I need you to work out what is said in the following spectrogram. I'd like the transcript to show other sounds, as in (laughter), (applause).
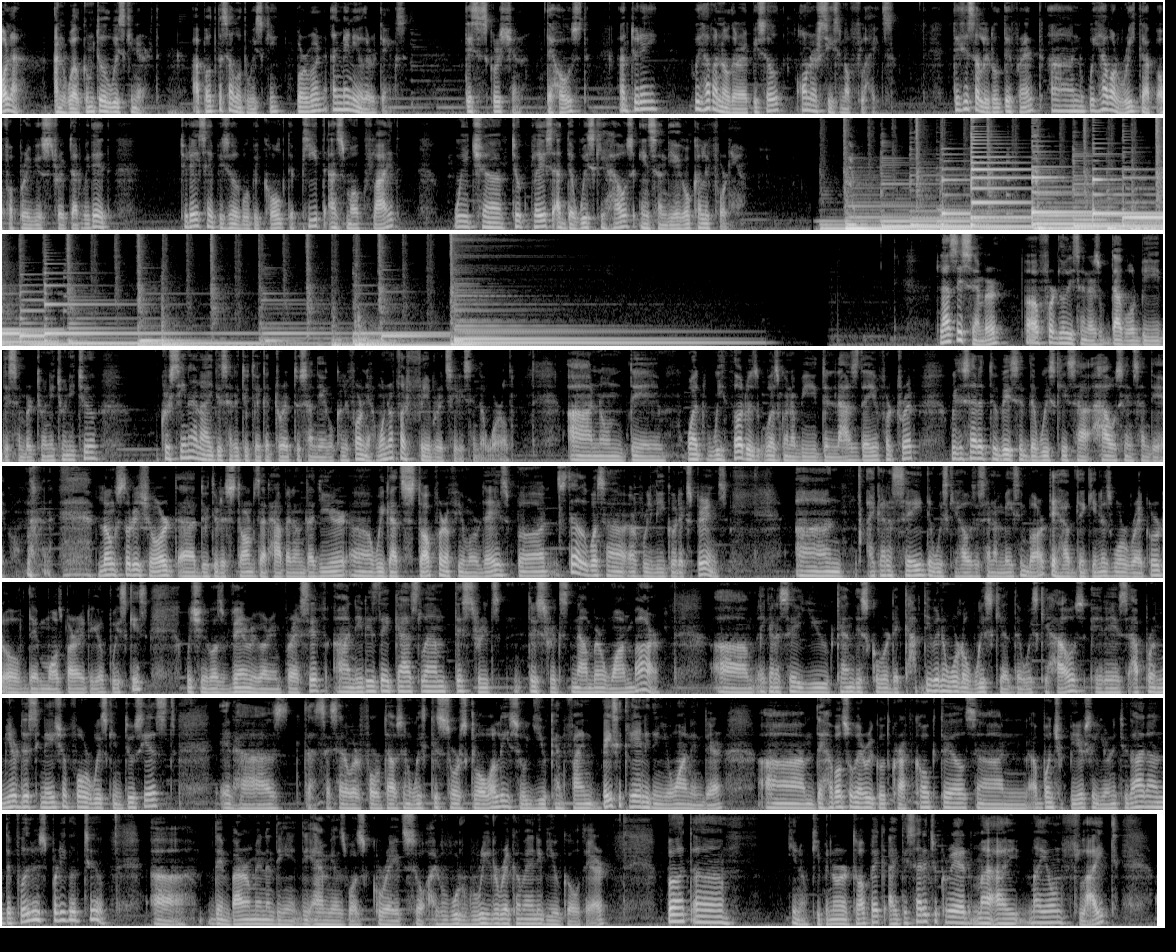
Hola, and welcome to El Whiskey Nerd, a podcast about whiskey, bourbon, and many other things. This is Christian, the host, and today we have another episode on our season of flights. This is a little different, and we have a recap of a previous trip that we did. Today's episode will be called the Peat and Smoke Flight, which uh, took place at the Whiskey House in San Diego, California. Last December, uh, for the listeners, that will be December 2022, Christina and I decided to take a trip to San Diego, California, one of our favorite cities in the world. And on the what we thought was, was going to be the last day of our trip, we decided to visit the whiskey house in San Diego. (laughs) Long story short, uh, due to the storms that happened on that year, uh, we got stuck for a few more days, but still, it was a, a really good experience. And I gotta say, the Whiskey House is an amazing bar. They have the Guinness World Record of the most variety of whiskeys, which was very, very impressive. And it is the Gaslamp District's, District's number one bar. Um, I gotta say, you can discover the captivating world of whiskey at the Whiskey House. It is a premier destination for whiskey enthusiasts. It has, as I said, over 4,000 whiskey stores globally, so you can find basically anything you want in there. Um, they have also very good craft cocktails and a bunch of beers if you're into that, and the food is pretty good too. Uh, the environment and the the ambience was great, so I would really recommend if you go there. But uh, you know, keeping on our topic, I decided to create my my own flight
